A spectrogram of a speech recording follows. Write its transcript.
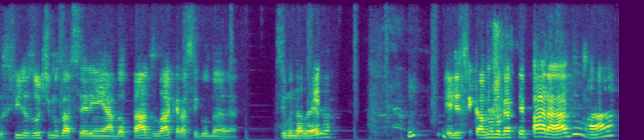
os filhos últimos a serem adotados lá, que era a segunda. Segunda leva. Eles ficavam num lugar separado, lá,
